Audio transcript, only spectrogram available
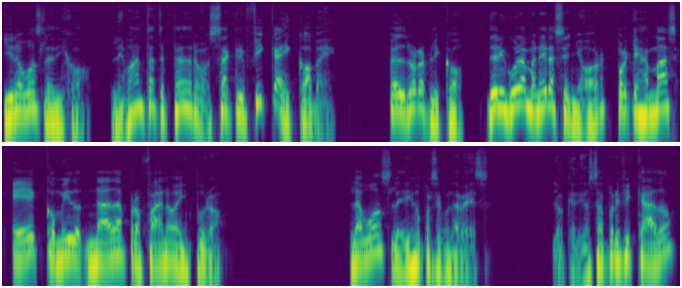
Y una voz le dijo, Levántate, Pedro, sacrifica y come. Pedro replicó, De ninguna manera, Señor, porque jamás he comido nada profano e impuro. La voz le dijo por segunda vez, Lo que Dios ha purificado,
